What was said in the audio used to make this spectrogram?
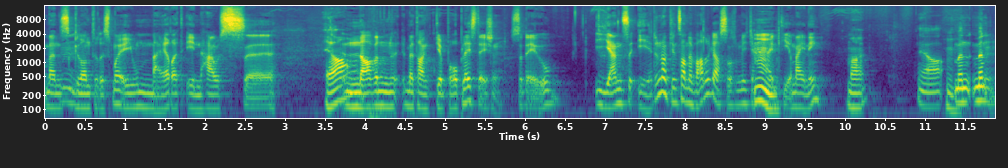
mens Gran Turismo er jo mer et inhouse-navn Ja. med tanke på PlayStation. Så det er jo Igjen så er det noen sånne valg altså, som ikke helt gir mening. Nei. Ja, men, men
